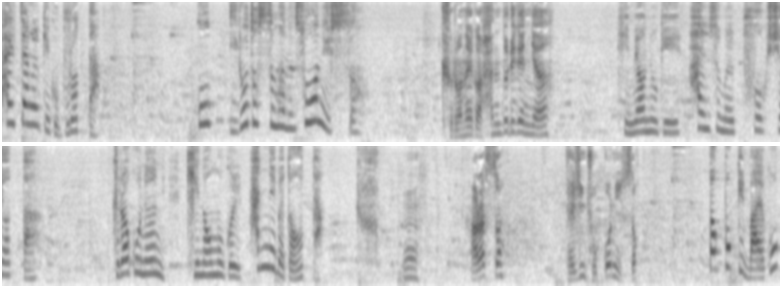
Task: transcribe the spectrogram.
팔짱을 끼고 물었다. 꼭 이뤄졌음 하는 소원이 있어. 그런 애가 한둘이겠냐? 김현욱이 한숨을 푹 쉬었다. 그러고는 긴 어묵을 한 입에 넣었다. 응, 알았어. 대신 조건이 있어. 떡볶이 말고?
